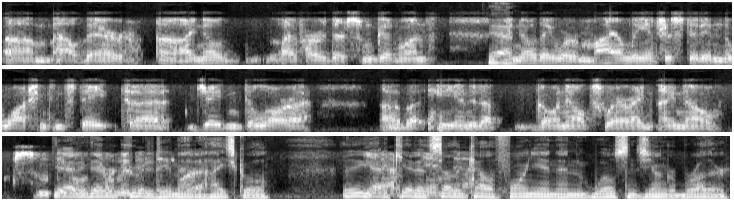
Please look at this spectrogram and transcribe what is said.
um, out there. Uh, I know I've heard there's some good ones. Yeah. I know they were mildly interested in the Washington State uh, Jayden de Laura uh, but he ended up going elsewhere. I, I know some people. Yeah, I think they recruited him out of high school. I think he yeah, got a kid at Southern uh, California, and then Wilson's younger brother,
